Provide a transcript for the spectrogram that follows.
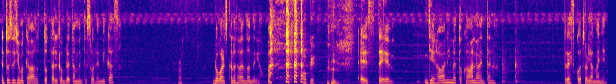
Entonces yo me quedaba total y completamente sola en mi casa. Lo bueno es que no saben dónde vivo. Ok. este, llegaban y me tocaban la ventana. 3, 4 de la mañana.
